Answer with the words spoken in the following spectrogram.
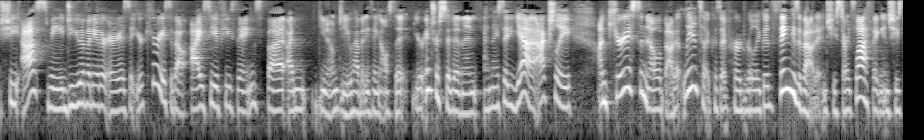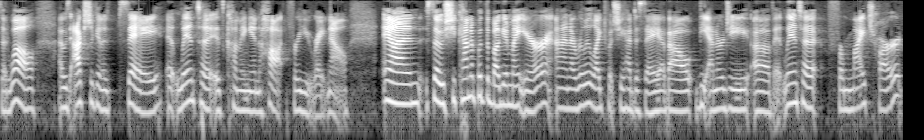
she asked me, Do you have any other areas that you're curious about? I see a few things, but I'm, you know, do you have anything else that you're interested in? And, and I said, Yeah, actually, I'm curious to know about Atlanta because I've heard really good things about it. And she starts laughing and she said, Well, I was actually going to say Atlanta is coming in hot for you right now. And so she kind of put the bug in my ear, and I really liked what she had to say about the energy of Atlanta for my chart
